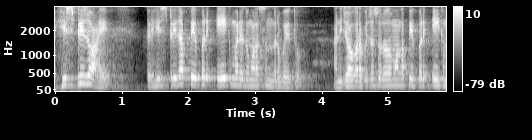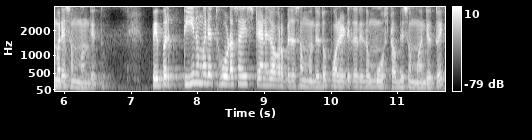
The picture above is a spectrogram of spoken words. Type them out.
हिस्ट्री जो आहे तर हिस्ट्रीचा पेपर एकमध्ये तुम्हाला संदर्भ येतो. आणि जॉग्राफीचा सुद्धा तुम्हाला पेपर एकमध्ये संबंध येतो. पेपर तीनमध्ये थोडासा हिस्ट्री आणि जॉग्राफीचा संबंध येतो. पॉलिटीचा तिथं मोस्ट ऑफ द संबंध येतो आहे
